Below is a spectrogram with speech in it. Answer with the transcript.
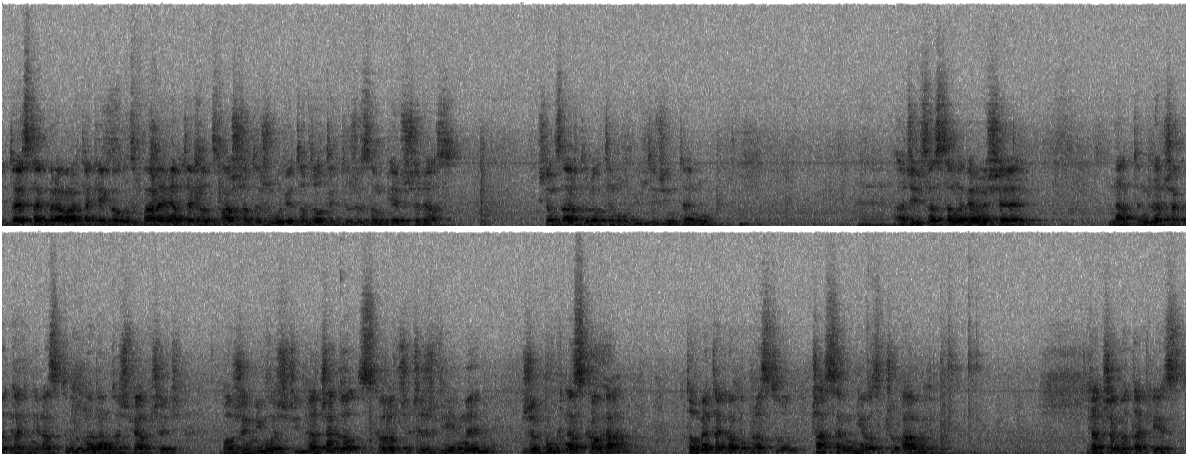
I to jest tak w ramach takiego utrwalenia tego, zwłaszcza też mówię to do tych, którzy są pierwszy raz. Ksiądz Artur o tym mówił tydzień temu. A dziś zastanawiamy się nad tym, dlaczego tak nieraz trudno nam doświadczyć Bożej miłości. Dlaczego, skoro przecież wiemy, że Bóg nas kocha, to my tego po prostu czasem nie odczuwamy. Dlaczego tak jest?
